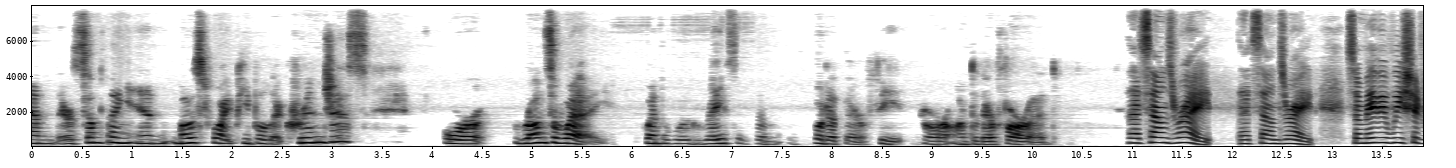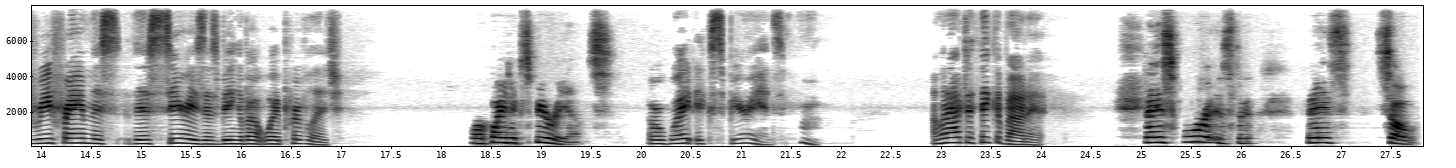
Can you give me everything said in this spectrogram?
and there's something in most white people that cringes or runs away when the word racism is put at their feet or onto their forehead. That sounds right. That sounds right. So maybe we should reframe this this series as being about white privilege. Or white experience. Or white experience. Hmm. I'm gonna have to think about it. Phase four is the phase so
